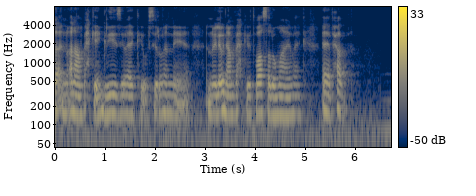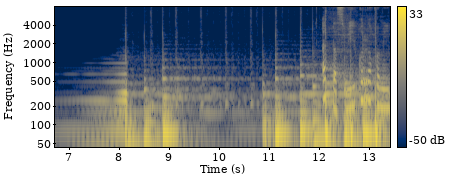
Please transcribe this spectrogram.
إنه أنا عم بحكي إنجليزي وهيك ويصيروا هن إنه يلاقوني عم بحكي ويتواصلوا معي وهيك. إيه بحب. التسويق الرقمي.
